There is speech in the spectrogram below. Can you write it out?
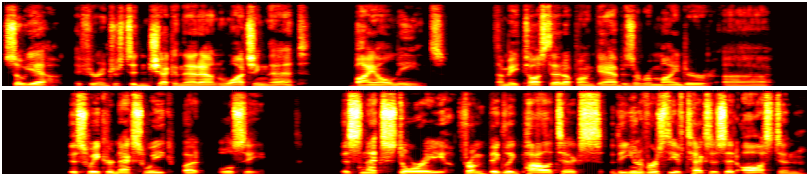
So, yeah, if you're interested in checking that out and watching that, by all means. I may toss that up on Gab as a reminder uh, this week or next week, but we'll see. This next story from Big League Politics the University of Texas at Austin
